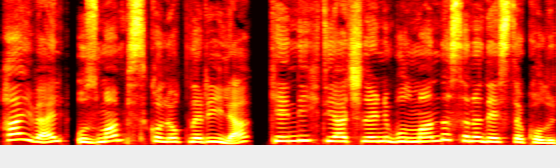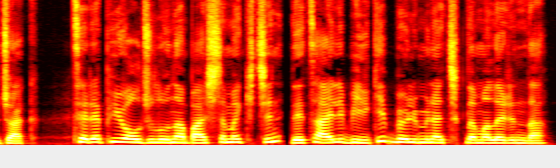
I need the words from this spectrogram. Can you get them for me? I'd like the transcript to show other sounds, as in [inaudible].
Hayvel, uzman psikologlarıyla kendi ihtiyaçlarını bulmanda sana destek olacak. Terapi yolculuğuna başlamak için detaylı bilgi bölümün açıklamalarında.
